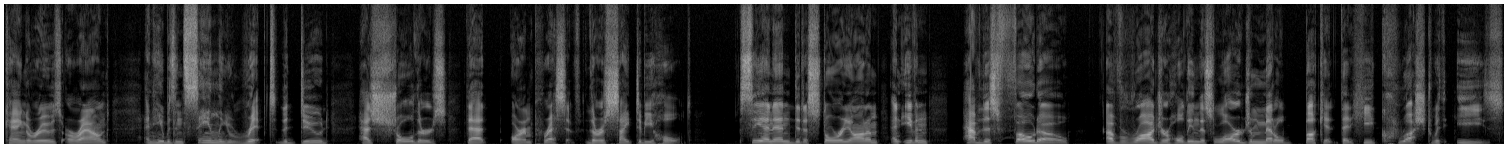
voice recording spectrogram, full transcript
kangaroos around, and he was insanely ripped. The dude has shoulders that are impressive. They're a sight to behold. CNN did a story on him and even have this photo of Roger holding this large metal bucket that he crushed with ease.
